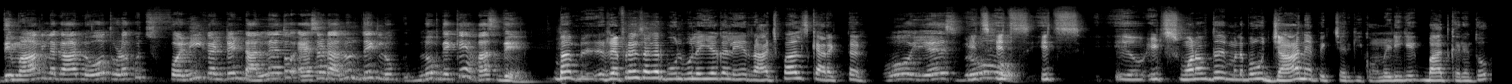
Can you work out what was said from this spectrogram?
दिमाग लगा लो थोड़ा कुछ फनी कंटेंट डालना है तो ऐसा डालो देख लोग लोग देख के हंस दें। रेफरेंस अगर भूल भुलैया का लें Rajpal character oh yes bro it's it's it's it's one of the मतलब वो जान है पिक्चर की कॉमेडी की, बात करें तो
